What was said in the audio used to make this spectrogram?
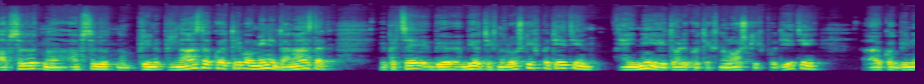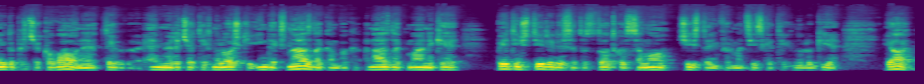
Absolutno, absolutno. Pri, pri Nasdaqu je treba omeniti, da Nasdaq je precej biotehnoloških podjetij in ni toliko tehnoloških podjetij, eh, kot bi nekdo pričakoval. Ne. En mi reče tehnološki indeks Nasdaq, ampak Nasdaq ima nekaj. 45 odstotkov samo čiste informacijske tehnologije. Ja,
